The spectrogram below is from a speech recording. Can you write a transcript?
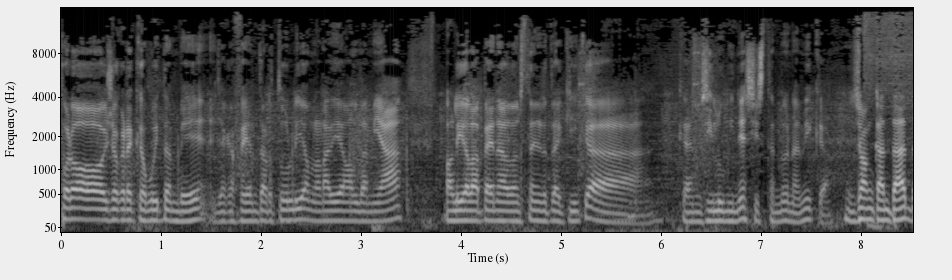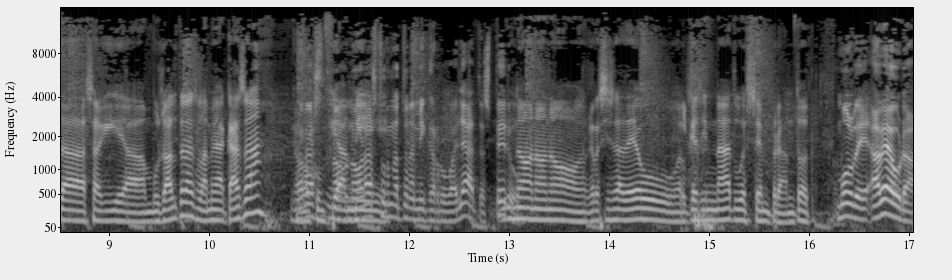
però jo crec que avui també, ja que fèiem tertúlia amb la Nàdia i amb el Damià, valia la pena doncs, tenir-te aquí que, que ens il·luminessis també una mica. Jo encantat de seguir amb vosaltres, a la meva casa. No, hauràs, no, no mi. hauràs tornat una mica rovellat, espero. No, no, no. Gràcies a Déu, el que és innat ho és sempre, amb tot. Molt bé, a veure,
